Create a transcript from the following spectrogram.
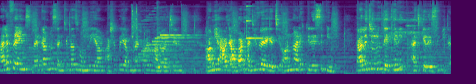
Hello friends welcome to Sanchita's হোমলিয়াম আশা করি আপনারা সবাই ভালো আছেন। আমি আজ আবার হাজির হয়ে গেছি অন্য আরেকটি রেসিপি নিয়ে। তাহলে চলুন দেখে নিই আজকে রেসিপিটা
